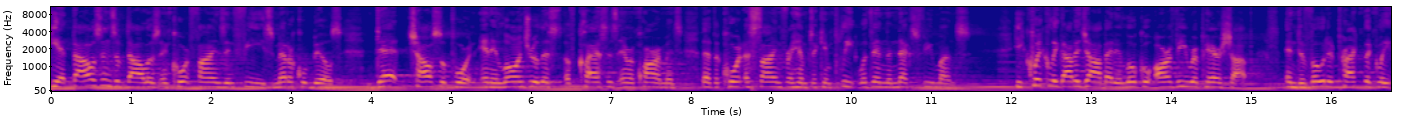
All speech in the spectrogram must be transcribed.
He had thousands of dollars in court fines and fees, medical bills, debt, child support, and a laundry list of classes and requirements that the court assigned for him to complete within the next few months. He quickly got a job at a local RV repair shop and devoted practically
